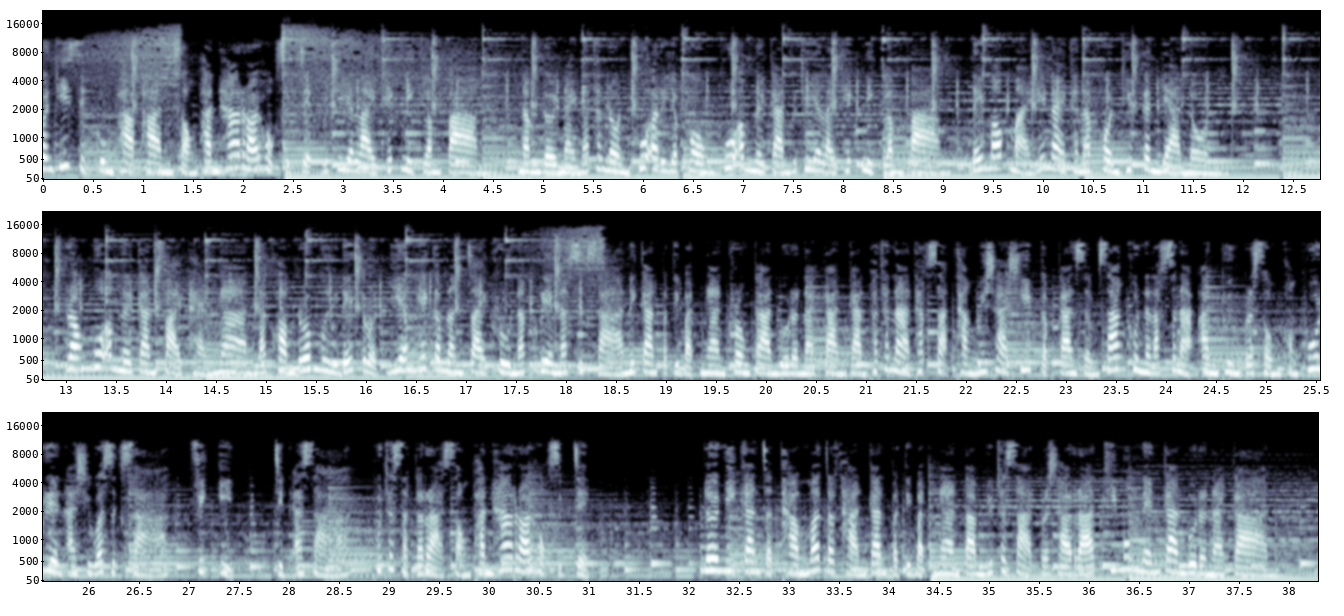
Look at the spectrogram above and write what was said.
วันที่ 10 กุมภาพันธ์ 2567 วิทยาลัยเทคนิคลำปาง นำโดยนายนัทนนท์ผู้อริยพงศ์ผู้อำนวยการวิทยาลัยเทคนิคลำปาง ได้มอบหมายให้นายธนพลทิพย์กัญญานนท์รองผู้อำนวยการฝ่ายแผนงานและความร่วมมือได้ตรวจเยี่ยมให้กำลังใจครูนักเรียนนักศึกษาในการปฏิบัติงานโครงการบูรณาการการพัฒนาทักษะทางวิชาชีพกับการเสริมสร้างคุณลักษณะอันพึงประสงค์ของผู้เรียนอาชีวศึกษา ฟิกอิด จิตอาสา พุทธศักราช 2567 โดยมีการจัดทำมาตรฐานการปฏิบัติงานตามยุทธศาสตร์ประชารัฐที่มุ่งเน้นการบูรณาการ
